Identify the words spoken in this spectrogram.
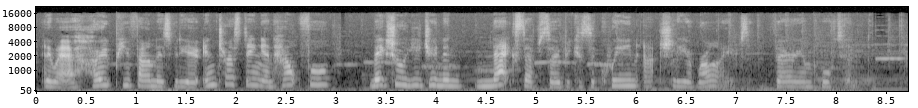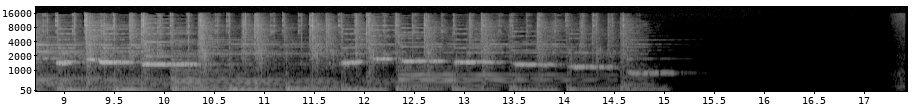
Anyway, I hope you found this video interesting and helpful. Make sure you tune in next episode because the queen actually arrives. Very important.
